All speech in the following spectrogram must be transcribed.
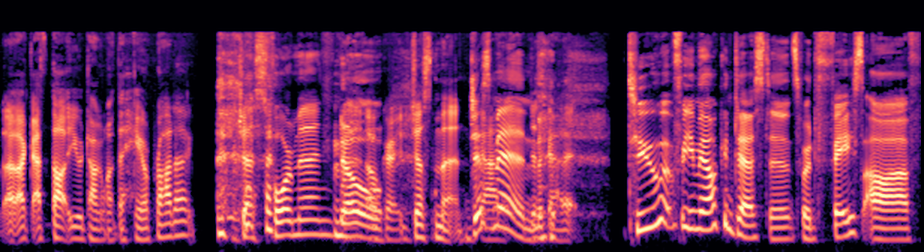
Like I thought you were talking about the hair product, just for men. No. okay, just men. Just Got it. men. Just got it. Two female contestants would face off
